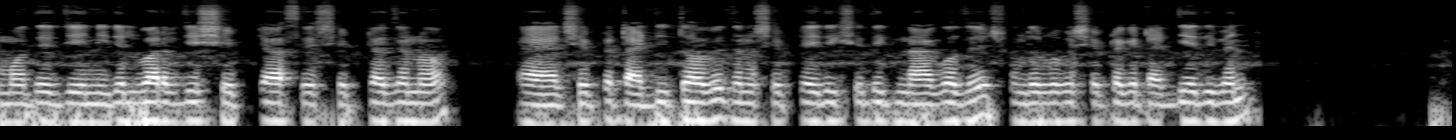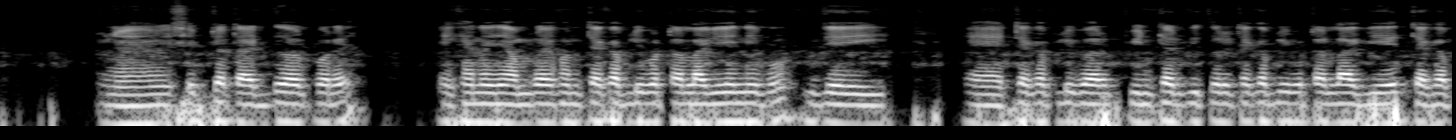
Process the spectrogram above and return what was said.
আমাদের যে নিডেল বারের যে শেপটা আছে শেপটা যেন শেপটা টাইট দিতে হবে, যেন শেপটা এদিক সেদিক না গজে, সুন্দরভাবে শেপটাকে টাইট দিয়ে দিবেন। শেপটা টাইট দেওয়ার পরে এখানে আমরা এখন ট্যাকআপ লিভারটা লাগিয়ে নেব, যেই ট্যাকাপ লিভার প্রিন্টার ভিতরে ট্যাকাপ লিভারটা লাগিয়ে ট্যাকাপ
